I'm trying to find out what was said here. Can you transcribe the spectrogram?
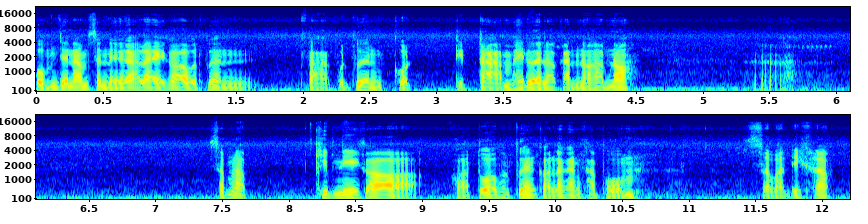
ผมจะนำเสนออะไรก็เพื่อนๆฝากเพื่อนๆกดติดตามให้ด้วยแล้วกันเนาะครับเนาะ สำหรับคลิปนี้ก็ขอตัวเพื่อนๆก่อนแล้วกันครับผม สวัสดีครับ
